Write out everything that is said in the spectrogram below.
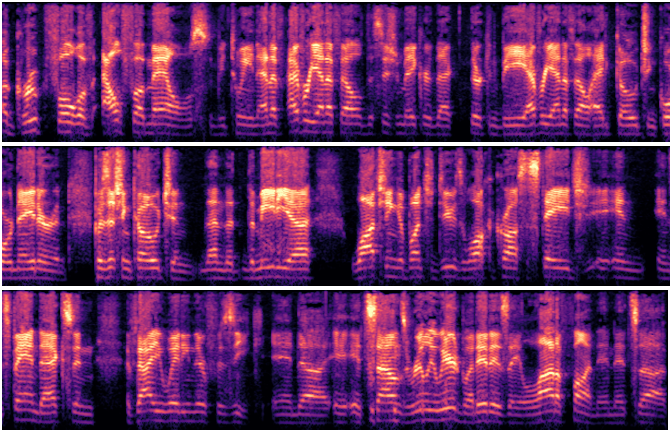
a group full of alpha males between NF- every NFL decision maker that there can be, every NFL head coach and coordinator and position coach, and then the, the media watching a bunch of dudes walk across the stage in in spandex and evaluating their physique. And uh, it, it sounds really weird, but it is a lot of fun, and it's uh,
